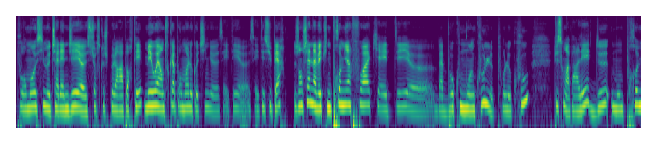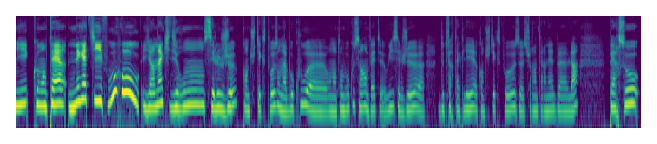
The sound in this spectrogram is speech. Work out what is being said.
pour moi aussi me challenger euh, sur ce que je peux leur apporter. Mais ouais, en tout cas pour moi le coaching euh, ça, a été, ça a été super. J'enchaîne avec une première fois qui a été bah, beaucoup moins cool pour le coup puisqu'on va parler de mon premier commentaire négatif. Wouhou Il y en a qui diront c'est le jeu quand tu t'exposes. On a beaucoup, on entend beaucoup ça en fait. Oui, c'est le jeu de te faire tacler quand tu t'exposes sur internet, blablabla. Perso,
